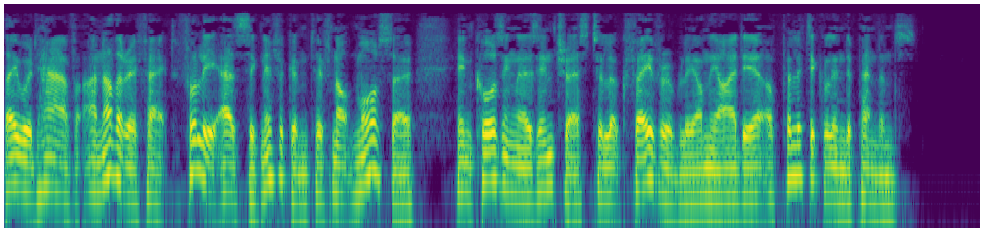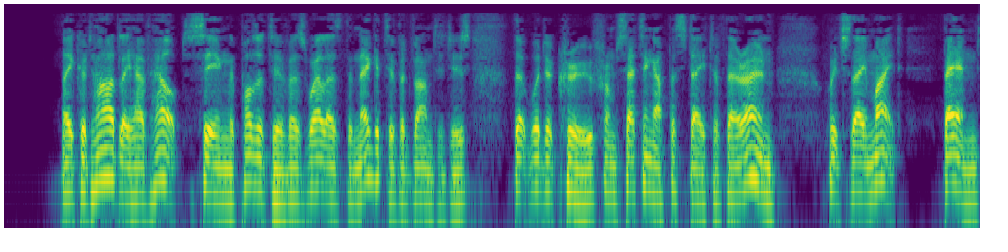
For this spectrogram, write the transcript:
they would have another effect fully as significant, if not more so, in causing those interests to look favourably on the idea of political independence. They could hardly have helped seeing the positive as well as the negative advantages that would accrue from setting up a state of their own, which they might bend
